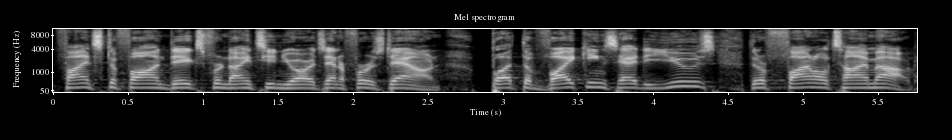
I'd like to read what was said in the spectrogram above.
finds Stefon Diggs for 19 yards and a first down. But the Vikings had to use their final timeout.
